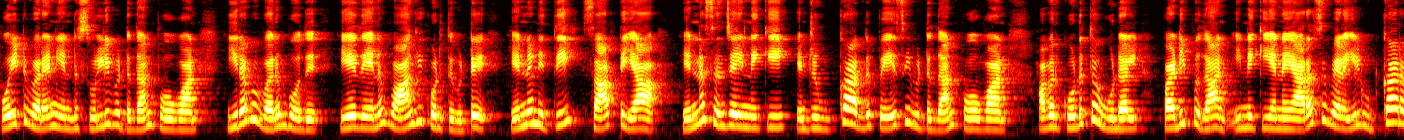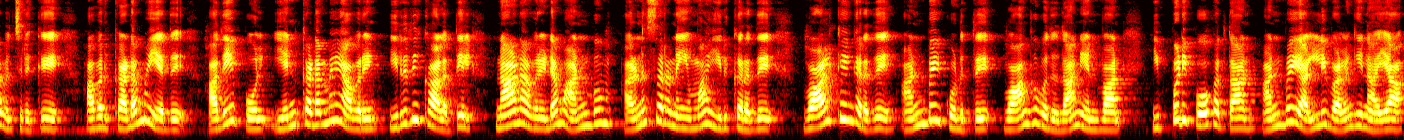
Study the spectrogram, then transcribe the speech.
போயிட்டு வரேன் என்று சொல்லிவிட்டு தான் போவான். இரவு வரும்போது ஏதேனும் வாங்கி கொடுத்துவிட்டு என்ன நித்தி சாப்பிட்டியா? என்ன செஞ்ச இன்னைக்கு? என்று உட்கார்ந்து பேசிவிட்டு தான் போவான். அவர் கொடுத்த உடல் படிப்பு தான் இன்னைக்கு என்னை அரசு வேலையில் உட்கார வச்சிருக்கு. அவர் கடமை அது. அதேபோல் என் கடமை அவரின் இறுதி காலத்தில் நான் அவரிடம் அன்பும் அனுசரணையுமா இருக்கிறது. வாழ்க்கைங்கிறது அன்பை கொடுத்து வாங்குவதுதான் என்பான். இப்படி போகத்தான் அன்பை அள்ளி வழங்கினாயா?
